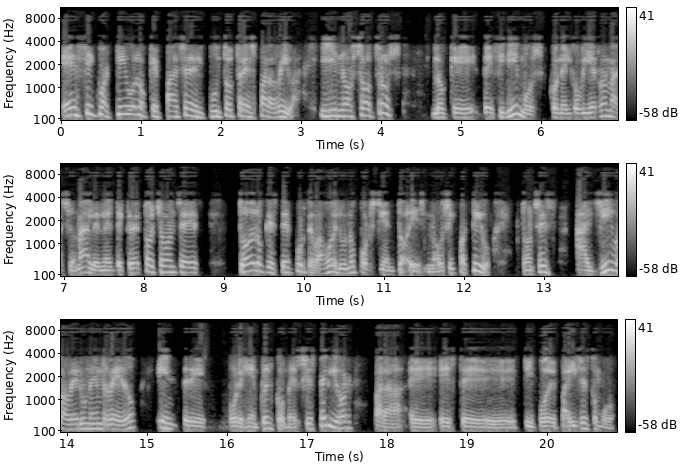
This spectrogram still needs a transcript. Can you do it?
es psicoactivo lo que pase del punto 3 para arriba. Y nosotros lo que definimos con el gobierno nacional en el decreto 811 es todo lo que esté por debajo del 1% es no psicoactivo. Entonces, allí va a haber un enredo entre, por ejemplo, el comercio exterior para eh, este tipo de países como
